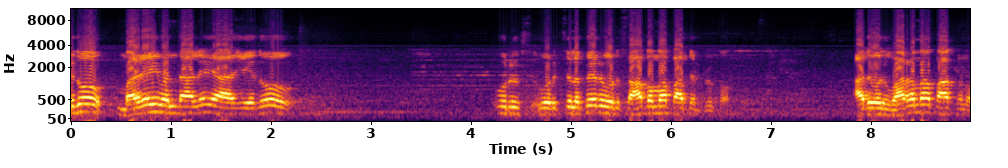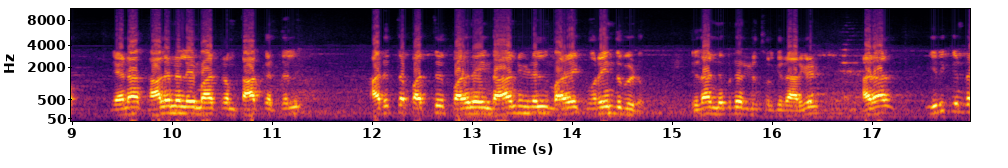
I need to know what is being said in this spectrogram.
ஏதோ மழை வந்தாலே ஏதோ ஒரு ஒரு சில பேர் ஒரு சாபமா பார்த்துட்டு இருக்கோம் அது ஒரு வரமா பார்க்கணும். ஏன்னா காலநிலை மாற்றம் தாக்கத்தில் அடுத்த பத்து பதினைந்து ஆண்டுகளில் மழை குறைந்து விடும். இதுதான் நிபுணர்கள் சொல்கிறார்கள். அதனால் இருக்கின்ற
